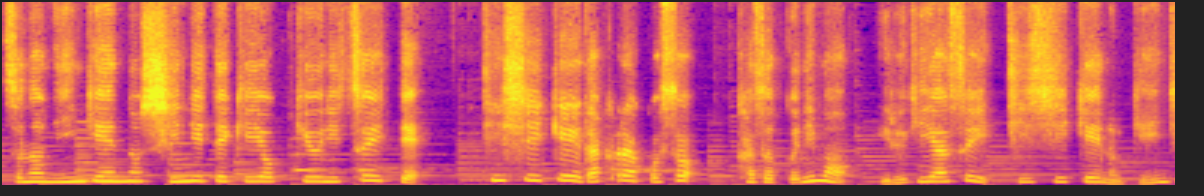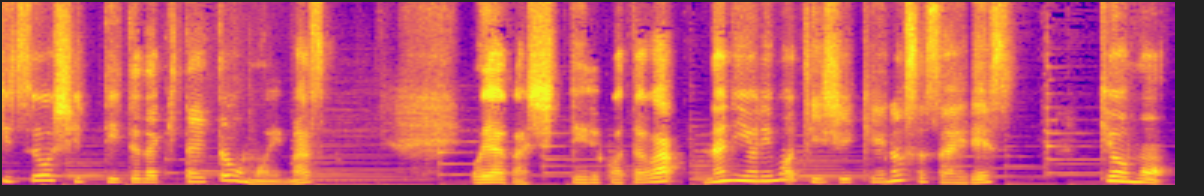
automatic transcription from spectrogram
その人間の心理的欲求について、TCK だからこそ家族にも揺るぎやすい TCK の現実を知っていただきたいと思います。親が知っていることは何よりも TCK の支えです。今日も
